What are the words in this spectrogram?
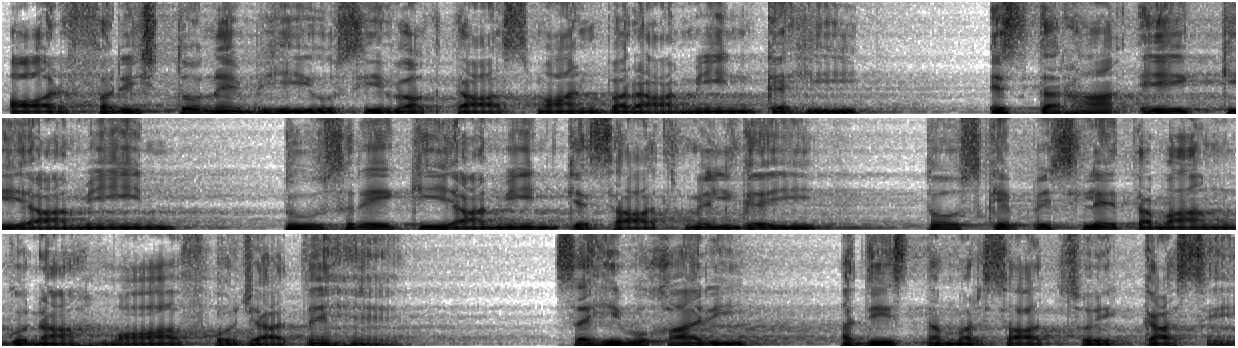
اور فرشتوں نے بھی اسی وقت آسمان پر آمین کہی، اس طرح ایک کی آمین دوسرے کی آمین کے ساتھ مل گئی تو اس کے پچھلے تمام گناہ معاف ہو جاتے ہیں۔ صحیح بخاری، حدیث نمبر سات سو اکاسی۔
